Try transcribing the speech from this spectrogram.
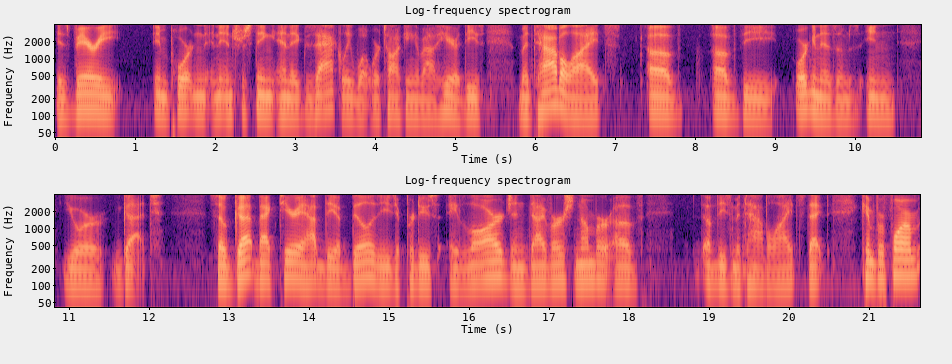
is very important and interesting, and exactly what we're talking about here. These metabolites of of the organisms in your gut so, gut bacteria have the ability to produce a large and diverse number of, of these metabolites that can perform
